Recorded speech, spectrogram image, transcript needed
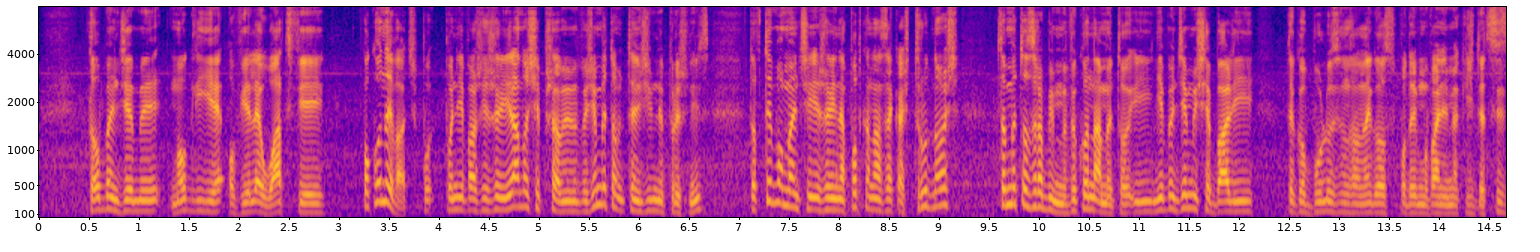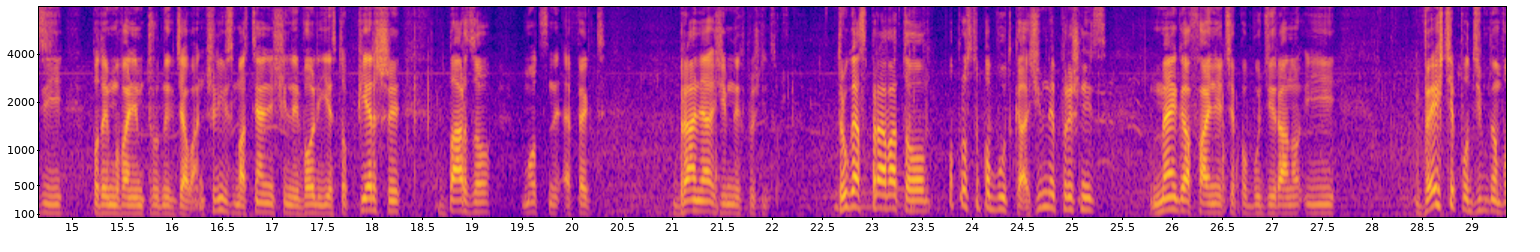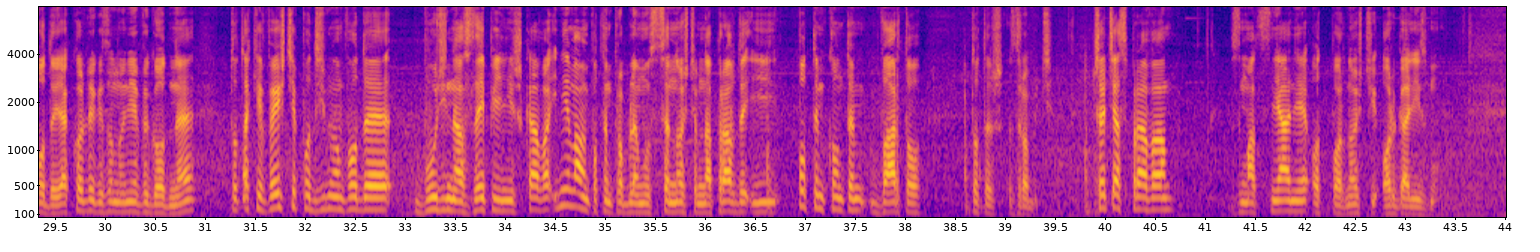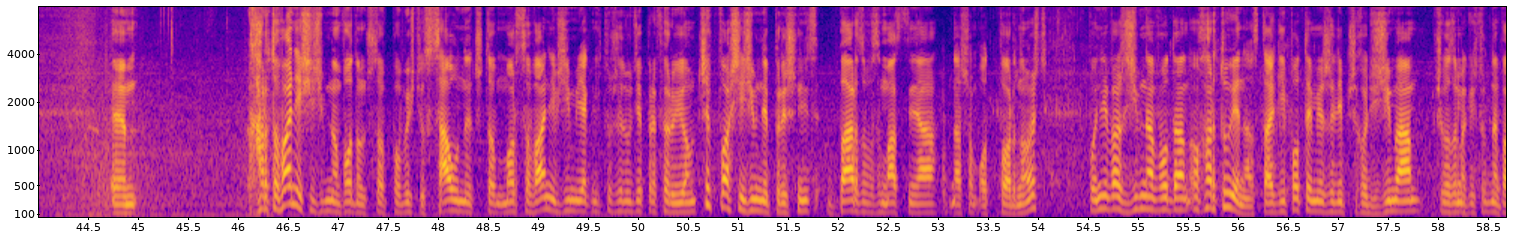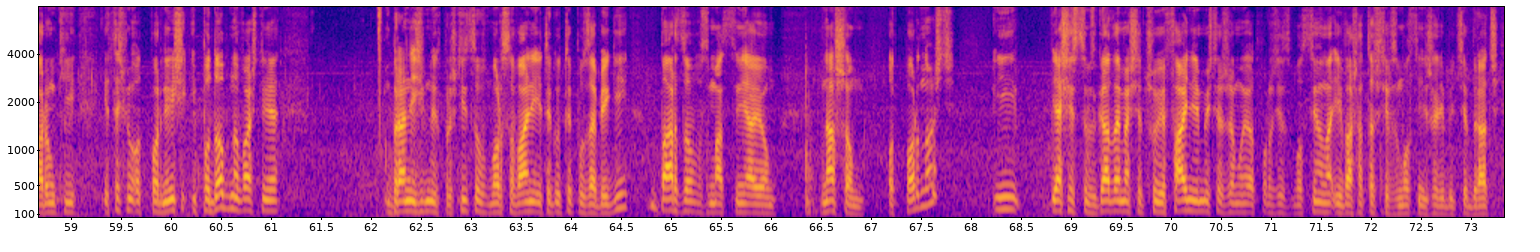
to będziemy mogli je o wiele łatwiej pokonywać, po, ponieważ jeżeli rano się przełamiemy, weźmiemy ten, ten zimny prysznic, to w tym momencie, jeżeli napotka nas jakaś trudność, to my to zrobimy, wykonamy to i nie będziemy się bali tego bólu związanego z podejmowaniem jakichś decyzji, podejmowaniem trudnych działań, czyli wzmacnianie silnej woli. Jest to pierwszy bardzo mocny efekt brania zimnych pryszniców. Druga sprawa to po prostu pobudka. Zimny prysznic mega fajnie Cię pobudzi rano i wejście pod zimną wodę, jakkolwiek jest ono niewygodne, to takie wejście pod zimną wodę budzi nas lepiej niż kawa i nie mamy potem problemu z cennością naprawdę i pod tym kątem warto to też zrobić. Trzecia sprawa wzmacnianie odporności organizmu. Hartowanie się zimną wodą, czy to po wyjściu z sauny, czy to morsowanie w zimie, jak niektórzy ludzie preferują, czy właśnie zimny prysznic, bardzo wzmacnia naszą odporność, ponieważ zimna woda no, hartuje nas, tak? I potem, jeżeli przychodzi zima, przychodzą jakieś trudne warunki, jesteśmy odporniejsi i podobno właśnie branie zimnych pryszniców, morsowanie i tego typu zabiegi bardzo wzmacniają naszą odporność i ja się z tym zgadzam, ja się czuję fajnie, myślę, że moja odporność jest wzmocniona i Wasza też się wzmocni, jeżeli będziecie brać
